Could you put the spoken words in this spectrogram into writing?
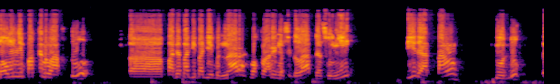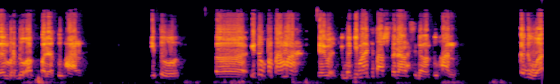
mau menyempatkan waktu uh, pada pagi-pagi benar, waktu hari masih gelap dan sunyi, dia datang, duduk dan berdoa kepada Tuhan. Itu uh, itu pertama, bagaimana kita harus berrelasi dengan Tuhan. Kedua,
